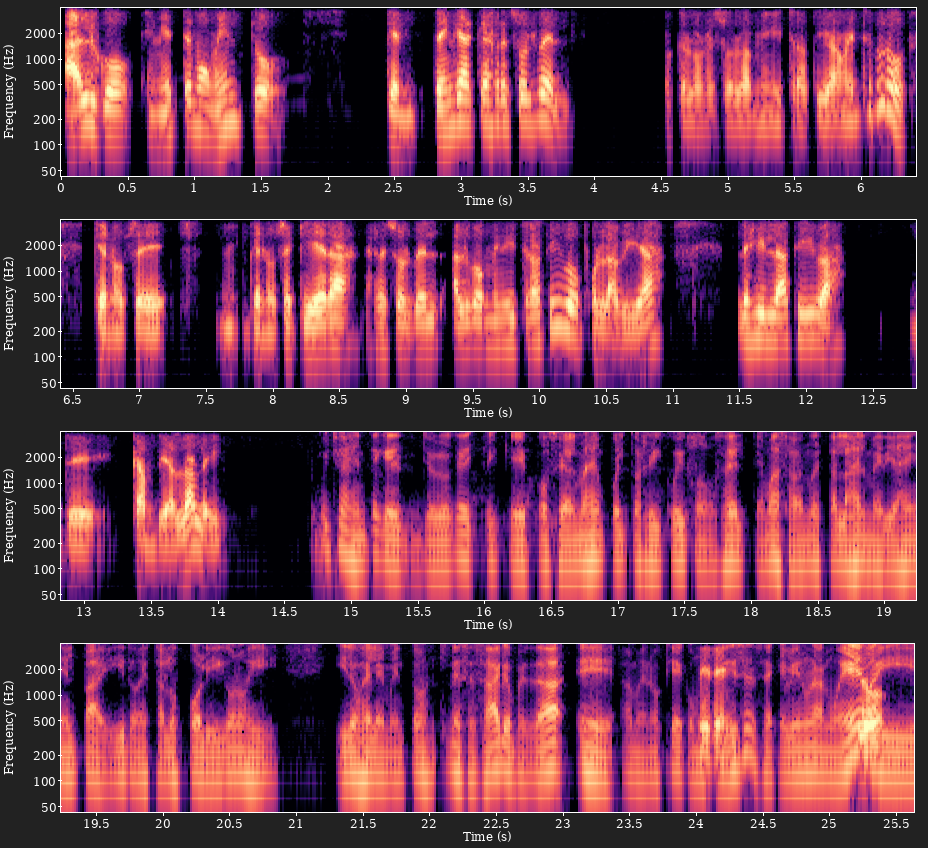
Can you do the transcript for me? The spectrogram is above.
algo en este momento que tenga que resolver? Porque lo resuelve administrativamente, pero que no se que no se quiera resolver algo administrativo por la vía legislativa de cambiar la ley. Mucha gente que yo creo que el que posee almas en Puerto Rico y conoce el tema sabe dónde están las almerías en el país, dónde están los polígonos y, y los elementos necesarios, ¿verdad? Eh, a menos que, como Miren, usted dice, sea que viene una nueva yo- y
